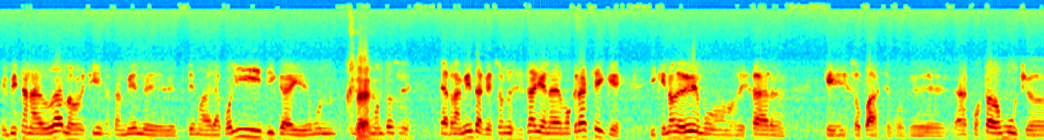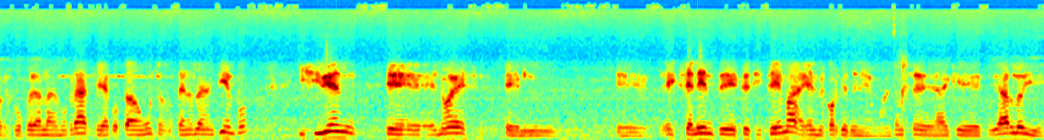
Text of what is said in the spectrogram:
empiezan a dudar los vecinos también del tema de la política y de un, montón de, herramientas que son necesarias en la democracia y que, y que no debemos dejar que eso pase, porque ha costado mucho recuperar la democracia y ha costado mucho sostenerla en el tiempo. Y si bien eh, no es el eh, excelente este sistema, es el mejor que tenemos. Entonces hay que cuidarlo y,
